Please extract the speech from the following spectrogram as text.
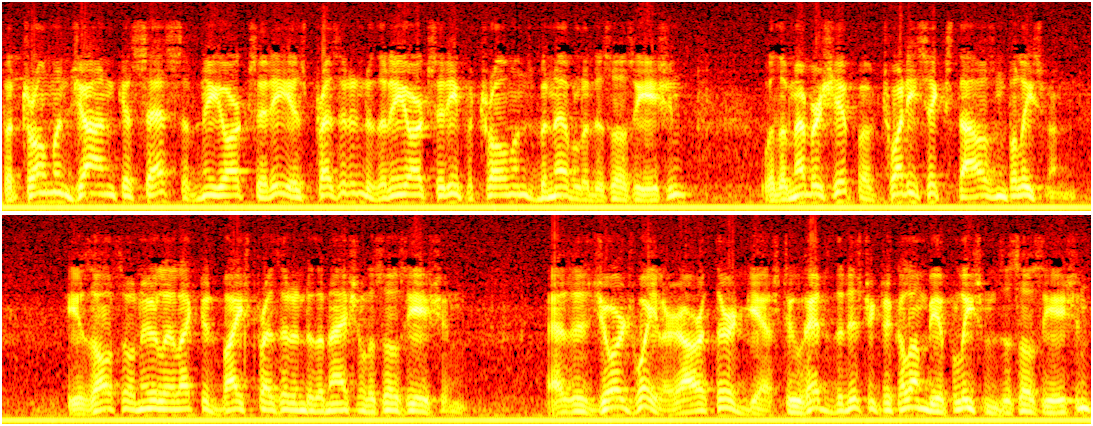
Patrolman John Cassese of New York City is president of the New York City Patrolmen's Benevolent Association with a membership of 26,000 policemen. He is also newly elected vice president of the National Association as is George Whaler, our third guest, who heads the District of Columbia Policemen's Association,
